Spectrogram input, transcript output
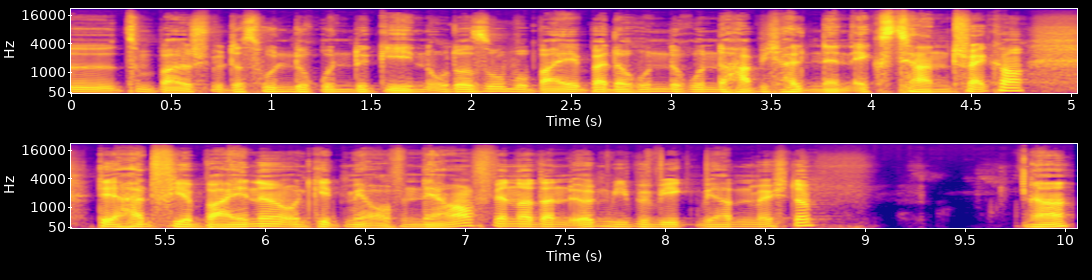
äh, zum Beispiel das Hunderunde gehen oder so, wobei bei der Hunderunde habe ich halt einen externen Tracker, der hat vier Beine und geht mir auf den Nerv, wenn er dann irgendwie bewegt werden möchte. Ja.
